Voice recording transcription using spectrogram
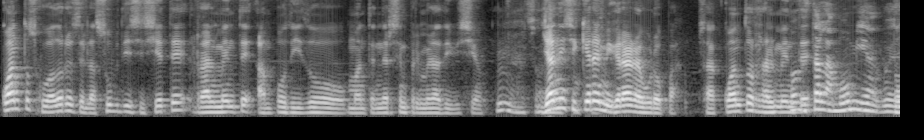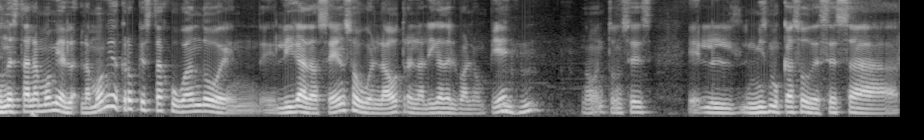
cuántos jugadores de la sub-17 realmente han podido mantenerse en primera división. Mm, eso Ya no. ni siquiera emigrar a Europa. O sea, ¿cuántos realmente... ¿Dónde está la momia, güey? ¿Dónde está la momia? La, la momia creo que está jugando en eh, Liga de Ascenso o en la otra, en la Liga del Balompié. ¿no? Entonces, el, el mismo caso de César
